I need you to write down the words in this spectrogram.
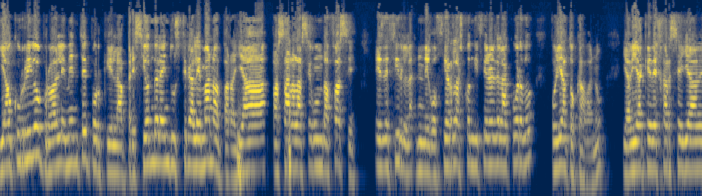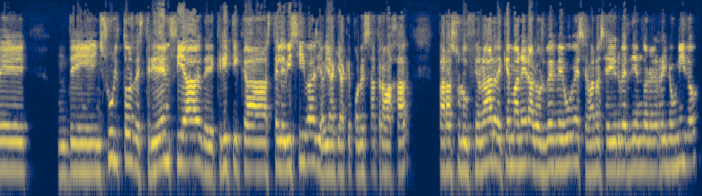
y ha ocurrido probablemente porque la presión de la industria alemana para ya pasar a la segunda fase, es decir, negociar las condiciones del acuerdo, pues ya tocaba, ¿no? Y había que dejarse ya de, de insultos, de estridencia, de críticas televisivas y había ya que ponerse a trabajar para solucionar de qué manera los BMW se van a seguir vendiendo en el Reino Unido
